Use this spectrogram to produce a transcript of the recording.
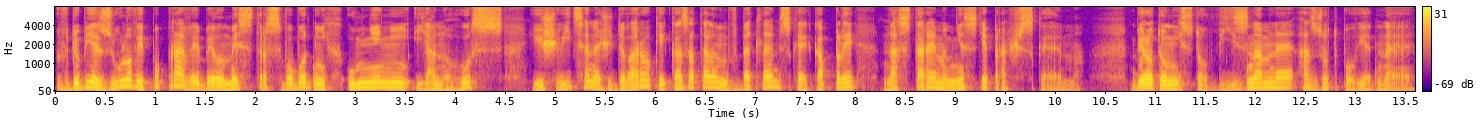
V době Zůlovy popravy byl mistr svobodných umění Jan Hus již více než dva roky kazatelem v betlémské kapli na starém městě Pražském. Bylo to místo významné a zodpovědné.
